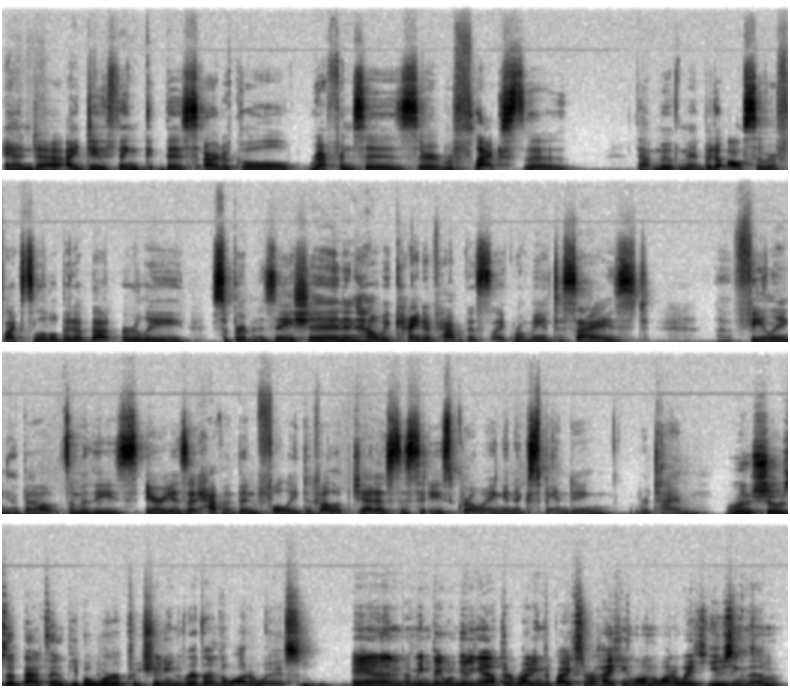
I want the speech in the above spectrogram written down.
And uh, I do think this article references or reflects the, that movement, but it also reflects a little bit of that early suburbanization and how we kind of have this like romanticized feeling about some of these areas that haven't been fully developed yet as the city's growing and expanding over time. Well, and it shows that back then people were appreciating the river and the waterways. Mm-hmm. And I mean, they were getting out, they were riding their bikes, they were hiking along the waterways, using them,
